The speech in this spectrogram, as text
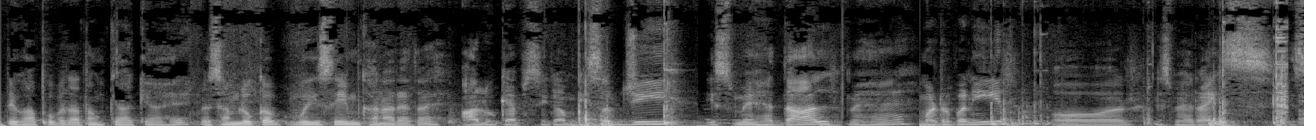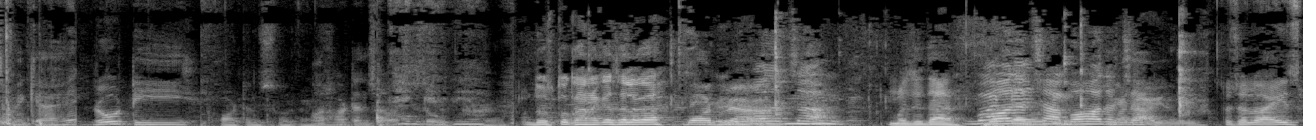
देखो आपको बताता हूँ क्या क्या है। वैसे हम लोग का वही सेम खाना रहता है। आलू कैप्सिकम की सब्ज़ी इसमें है दाल इसमें है मटर पनीर और इसमें है राइस इसमें क्या है? रोटी। हॉट एंड और हॉट एंड सॉस दोस्तों खाना कैसा लगा? बहुत अच्छा। मज़ेदार। बहुत अच्छा बहुत अच्छा। तो चलो आइस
